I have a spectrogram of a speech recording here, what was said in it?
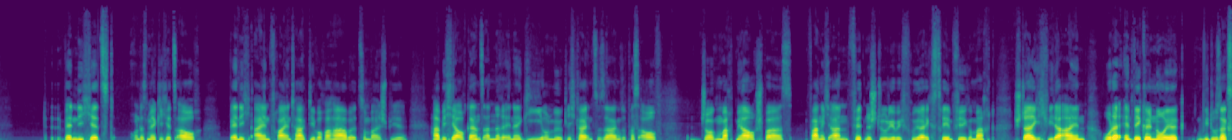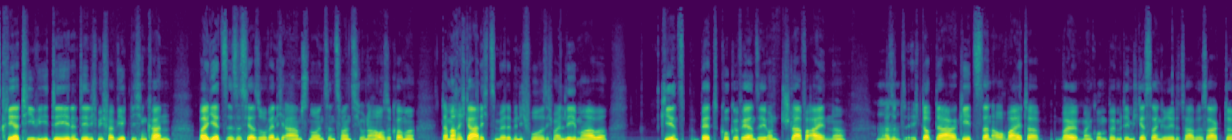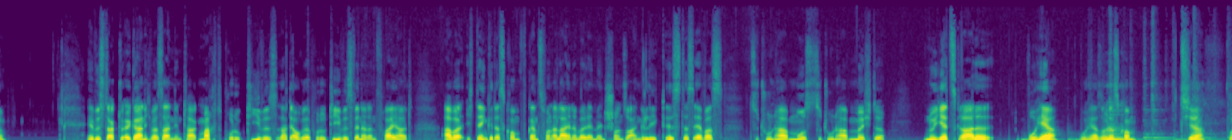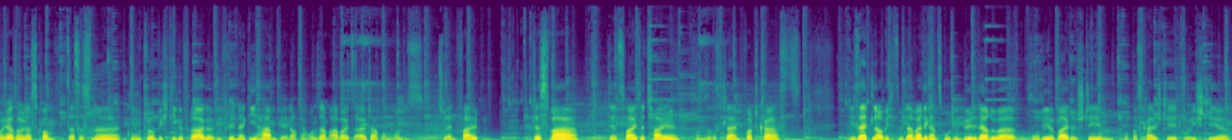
Wenn ich jetzt, und das merke ich jetzt auch, wenn ich einen freien Tag die Woche habe, zum Beispiel, habe ich ja auch ganz andere Energie und Möglichkeiten zu sagen, so pass auf, Joggen macht mir auch Spaß, fange ich an, Fitnessstudio habe ich früher extrem viel gemacht, steige ich wieder ein oder entwickle neue, wie du sagst, kreative Ideen, in denen ich mich verwirklichen kann, weil jetzt ist es ja so, wenn ich abends 19, 20 Uhr nach Hause komme, da mache ich gar nichts mehr, da bin ich froh, dass ich mein Leben habe, gehe ins Bett, gucke Fernsehen und schlafe ein, ne? Also mhm. ich glaube, da geht es dann auch weiter, weil mein Kumpel, mit dem ich gestern geredet habe, sagte, er wüsste aktuell gar nicht, was er an dem Tag macht. Produktives, hat er auch gesagt, Produktives, wenn er dann frei hat. Aber ich denke, das kommt ganz von alleine, weil der Mensch schon so angelegt ist, dass er was zu tun haben muss, zu tun haben möchte. Nur jetzt gerade, woher? Woher soll mhm. das kommen? Tja, Woher soll das kommen? Das ist eine gute und wichtige Frage. Wie viel Energie haben wir noch nach unserem Arbeitsalltag, um uns zu entfalten? Das war der zweite Teil unseres kleinen Podcasts. Ihr seid, glaube ich, jetzt mittlerweile ganz gut im Bilde darüber, wo wir beide stehen, wo Pascal steht, wo ich stehe.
